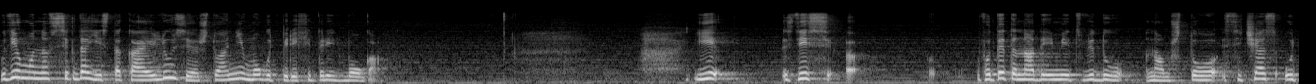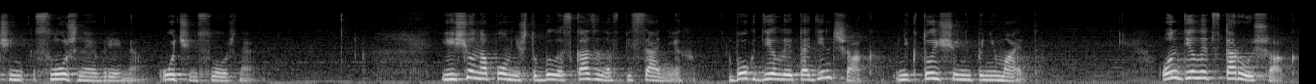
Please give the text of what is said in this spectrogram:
у демонов всегда есть такая иллюзия, что они могут перехитрить Бога. И здесь э, вот это надо иметь в виду нам, что сейчас очень сложное время, очень сложное. И еще напомню, что было сказано в Писаниях. Бог делает один шаг, никто еще не понимает. Он делает второй шаг,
